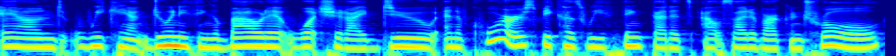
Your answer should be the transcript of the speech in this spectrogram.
and we can't do anything about it. What should I do? And of course, because we think that it's outside of our control,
